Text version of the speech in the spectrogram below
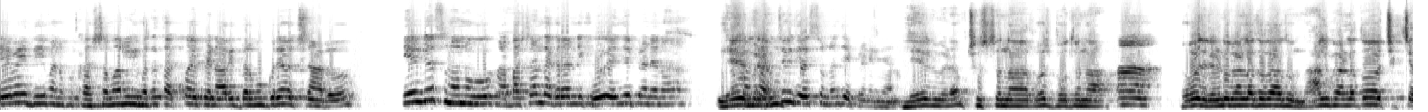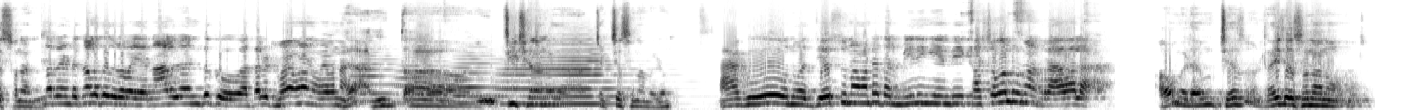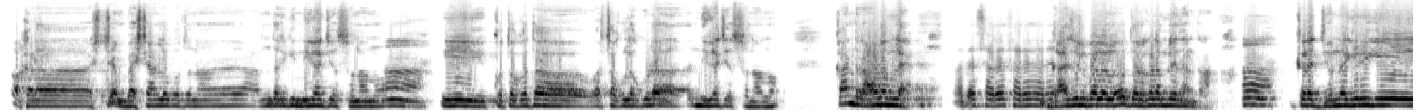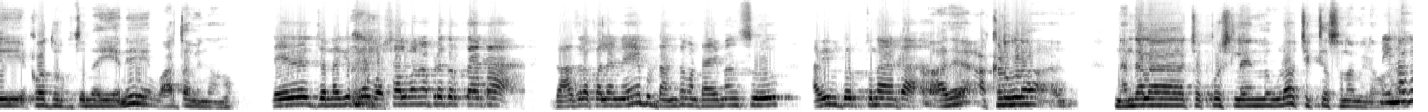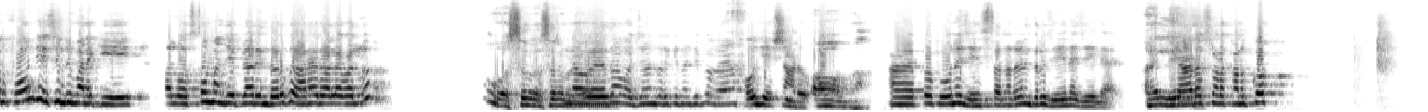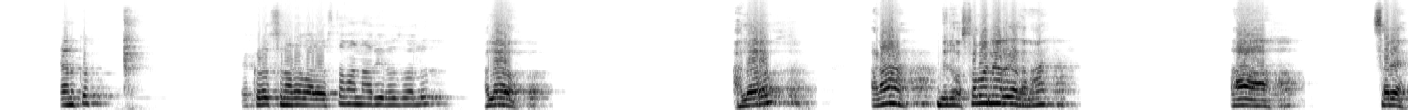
ఏమైంది మనకు కస్టమర్లు ఈ మధ్య తక్కువ అయిపోయినారు ఇద్దరు ముగ్గురే వచ్చినారు. ఏం చేస్తున్నావు నువ్వు? ఆ బస్ స్టాండ్ దగ్గర నీకు ఏం చెప్పిన నేను? లేదు మేడం. చేస్తున్నా అని చెప్పిన నేను. లేదు మేడం చూస్తున్నా రోజు పోతున్నా. రోజు రెండు గంటలతో కాదు నాలుగు గంటలతో చెక్ చేస్తున్నాను మరి రెండు చూడవయ్యా? నాలుగు అద్దాలు ఏమన్నా అంత తీక్షణంగా చెక్ చేస్తున్నా మేడం. నాకు నువ్వు అది చేస్తున్నావంటే దాని మీనింగ్ ఏంది? కస్టమర్లు నాకు రావాలా? అవు మేడం చేస్తు ట్రై చేస్తున్నాను. అక్కడ బస్ స్టాండ్లో పోతున్నా అందరికి నిఘా చేస్తున్నాను. ఈ కొత్త కొత్త వర్తకులకు కూడా నిఘా చేస్తున్నాను. కానీ రావడంలే సరే సరే సరే గాజులపల్లలో దొరకడం లేదంట. ఆ, ఇక్కడ జొన్నగిరికి ఎక్కువ దొరుకుతున్నాయి అని వార్త విన్నాను. లేదు జొన్నగిరిలో వర్షాలు పడినప్పుడే దొరుకుతాయంట. గాజుల పల్లెనే ఇప్పుడు దంతం డైమండ్స్ అవి దొరుకుతున్నాయంట. అదే అక్కడ కూడా నంద్యాల చెక్ పోస్ట్ లైన్లో కూడా చెక్ చేస్తున్నా మేడం. నిన్న ఒకరు ఫోన్ చేసిండ్రు మనకి. వాళ్ళు వస్తామని చెప్పినారు ఇంతవరకు రానే రాలే వాళ్ళు. వస్తారు వస్తారు ఏదో వజ్రం దొరికిందని చెప్పి ఫోన్ చేసినాడు. ఆ, ఆ అప్ప ఫోనే చేస్తున్నాడు ఇంతవరకు చేయనే చేయలే. ఆ, లే- ఏడొస్తున్నాడో కనుక్కో. కనుక్కో. ఎక్కడ వస్తున్నాడో వాళ్ళు వస్తామన్నారు ఈరోజు వాళ్ళు. హలో. హలో. అన్నా మీరు వస్తామన్నారు కదనా సరే.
